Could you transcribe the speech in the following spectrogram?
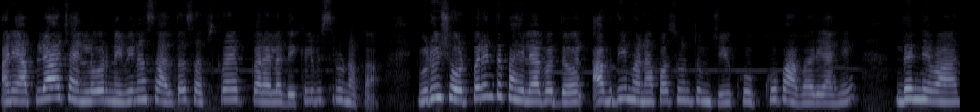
आणि आपल्या चॅनलवर नवीन असाल तर सबस्क्राईब करायला देखील विसरू नका. व्हिडिओ शेवटपर्यंत पाहिल्याबद्दल अगदी मनापासून तुमची खूप खूप आभारी आहे. धन्यवाद.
